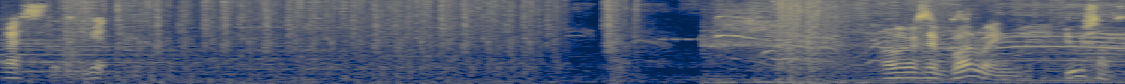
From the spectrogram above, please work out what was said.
That's the get. I was gonna say Bloodwing, do something.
